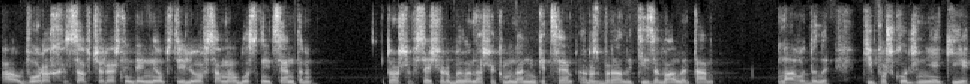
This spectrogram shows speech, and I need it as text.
Ворог за вчорашній день не обстрілював саме обласний центр. Тож все, що робили наші комунальники, це розбирали ті завали та лагодили ті пошкодження, які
